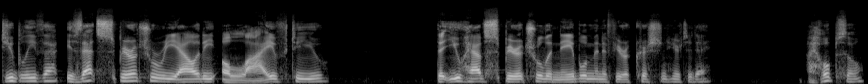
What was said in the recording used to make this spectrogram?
Do you believe that? Is that spiritual reality alive to you? That you have spiritual enablement if you're a Christian here today? I hope so.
